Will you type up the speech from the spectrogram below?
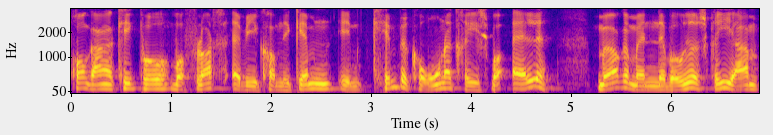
Prøv en gang at kigge på, hvor flot er vi kommet igennem en kæmpe coronakrise, hvor alle mørkemændene var ude og skrige om,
